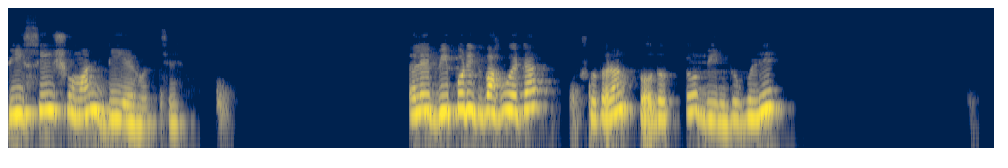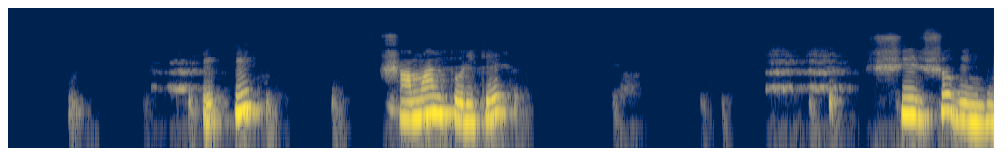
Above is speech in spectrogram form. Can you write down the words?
বিসি সমান ডিএ হচ্ছে। তাহলে বিপরীত বাহু এটা? সুতরাং প্রদত্ত বিন্দুগুলি একটি সামান্তরিকের শীর্ষবিন্দু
